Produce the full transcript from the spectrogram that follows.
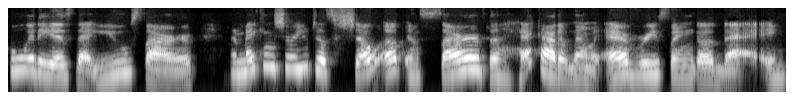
who it is that you serve and making sure you just show up and serve the heck out of them every single day.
